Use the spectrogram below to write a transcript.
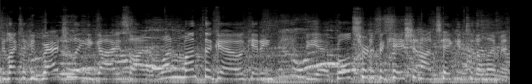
We'd like to congratulate you guys on one month ago getting the uh, gold certification on Take It to the Limit.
